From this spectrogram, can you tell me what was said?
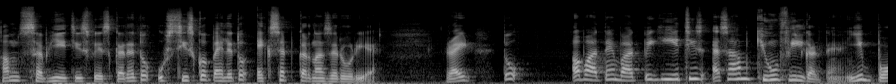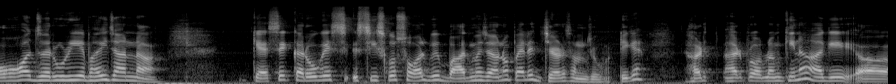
हम सभी ये चीज़ फेस कर रहे हैं तो उस चीज़ को पहले तो एक्सेप्ट करना ज़रूरी है राइट अब आते हैं बात पे कि ये चीज़ ऐसा हम क्यों फील करते हैं? ये बहुत ज़रूरी है भाई जानना। कैसे करोगे इस चीज़ को सॉल्व ये बाद में जानो पहले जड़ समझो ठीक है? हर हर प्रॉब्लम की ना आगे आ,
